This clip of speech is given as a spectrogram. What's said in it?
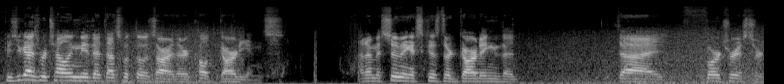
Because you guys were telling me that that's what those are. They're called guardians. And I'm assuming it's because they're guarding the, the fortress or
